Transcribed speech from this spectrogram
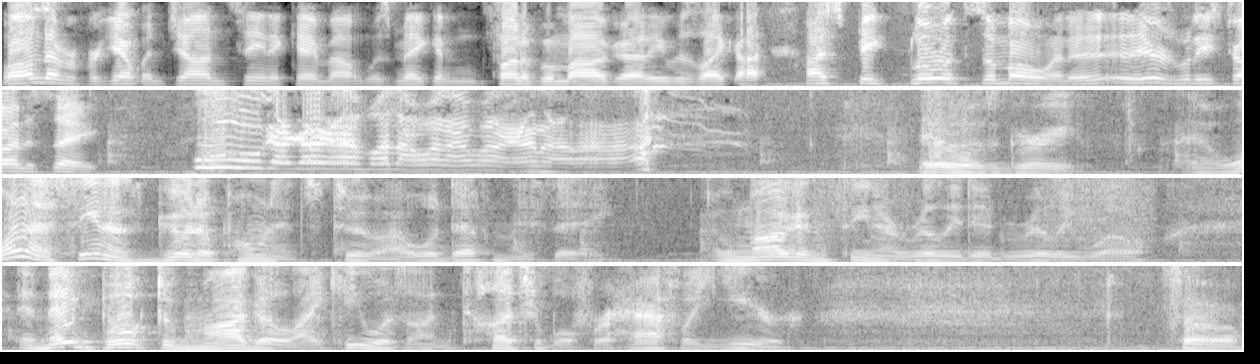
Well, I'll never forget when John Cena came out and was making fun of Umaga, and he was like, I, I speak fluent Samoan. And here's what he's trying to say. It was great. And one of Cena's good opponents too. I will definitely say, Umaga and Cena really did really well, and they booked Umaga like he was untouchable for half a year. So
